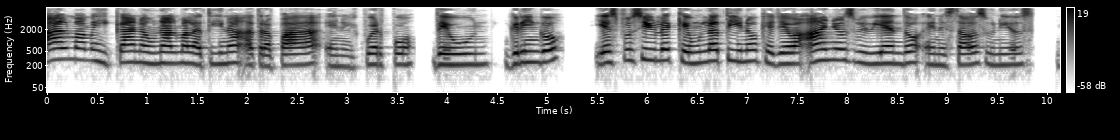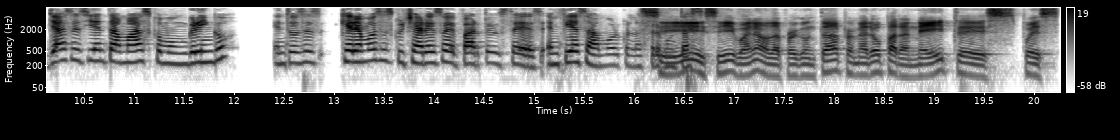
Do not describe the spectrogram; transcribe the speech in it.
alma mexicana, un alma latina atrapada en el cuerpo de un gringo? Y es posible que un latino que lleva años viviendo en Estados Unidos ya se sienta más como un gringo. Entonces, queremos escuchar eso de parte de ustedes. Empieza, amor, con las preguntas. Sí, sí, bueno, la pregunta primero para Nate es, pues,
